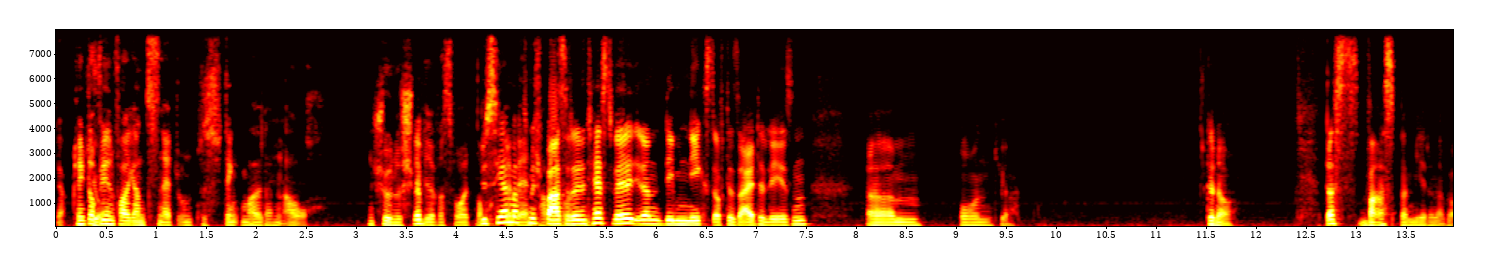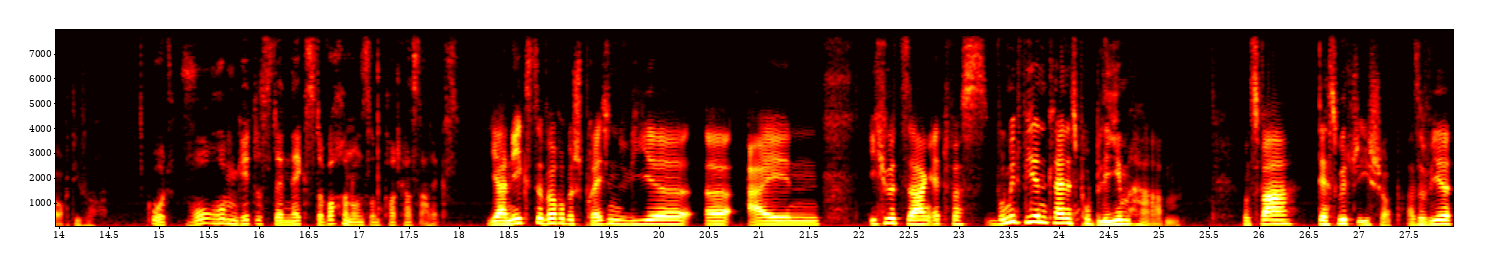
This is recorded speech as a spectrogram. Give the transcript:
Ja, klingt jo. auf jeden Fall ganz nett und ich denke mal dann auch ein schönes Spiel, ja, was wir heute noch Bisher macht es mir Spaß. Also den Test werdet ihr dann demnächst auf der Seite lesen. Ähm, und ja. Genau. Das war's bei mir dann aber auch die Woche. Gut, worum geht es denn nächste Woche in unserem Podcast, Alex? Ja, nächste Woche besprechen wir äh, ein, ich würde sagen, etwas, womit wir ein kleines Problem haben. Und zwar der Switch eShop. Also wir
